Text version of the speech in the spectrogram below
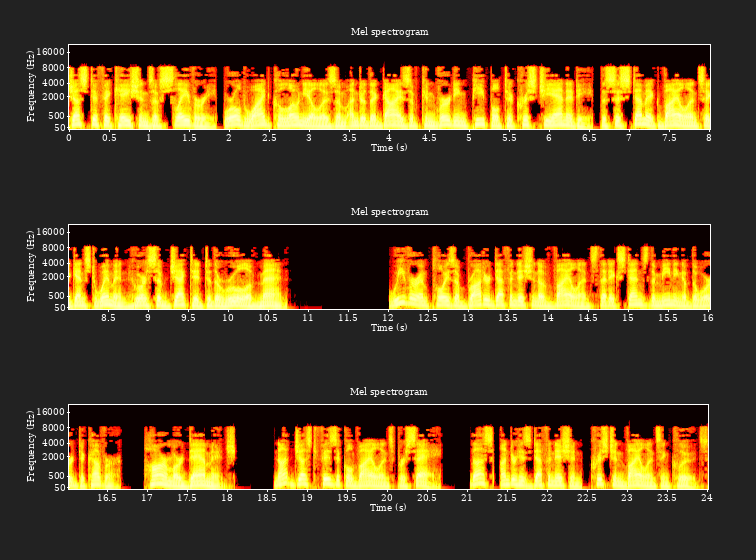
justifications of slavery, worldwide colonialism under the guise of converting people to Christianity, the systemic violence against women who are subjected to the rule of men. Weaver employs a broader definition of violence that extends the meaning of the word to cover harm or damage, not just physical violence per se. Thus, under his definition, Christian violence includes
